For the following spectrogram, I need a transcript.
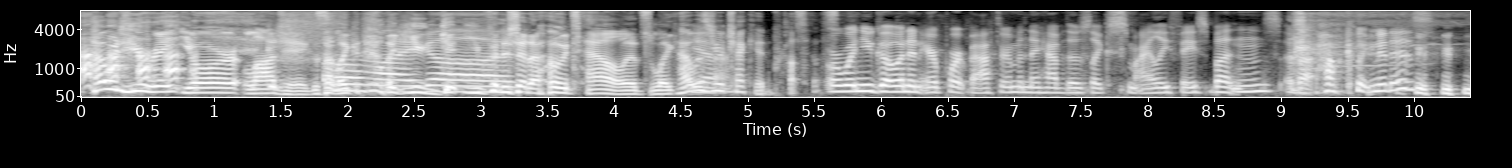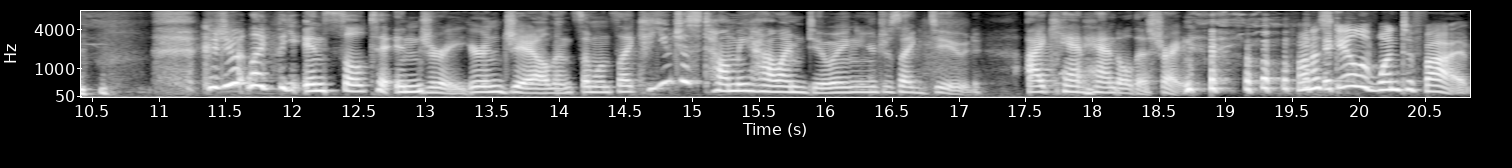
how would you rate your lodging? So like oh like you God. get you finish at a hotel, it's like how was yeah. your check-in process? Or when you go in an airport bathroom and they have those like smiley face buttons about how clean it is. Could you like the insult to injury? You're in jail and someone's like, "Can you just tell me how I'm doing?" And you're just like, "Dude." I can't handle this right now. on a scale of one to five,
